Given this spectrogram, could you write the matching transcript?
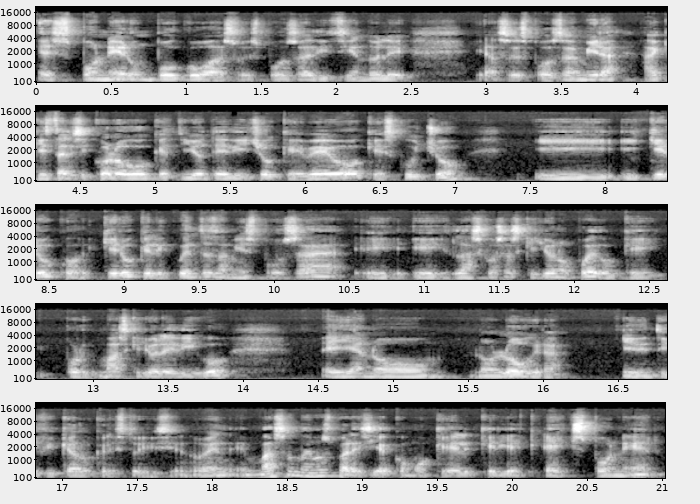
exponer un poco a su esposa diciéndole a su esposa, mira, aquí está el psicólogo que yo te he dicho, que veo, que escucho, y, quiero, quiero que le cuentes a mi esposa eh, eh, las cosas que yo no puedo, que por más que yo le digo, ella no, no logra identificar lo que le estoy diciendo. En, más o menos parecía como que él quería exponer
